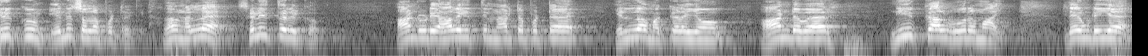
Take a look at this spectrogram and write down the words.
இருக்கும் என்று சொல்லப்பட்டிருக்கு. அதாவது நல்ல செழித்திருக்கும். ஆண்டுடைய ஆலயத்தில் நாட்டப்பட்ட எல்லா மக்களையும் ஆண்டவர் நீர்க்கால் ஓரமாய். தேவனுடைய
